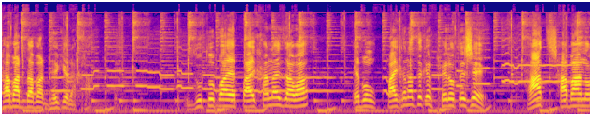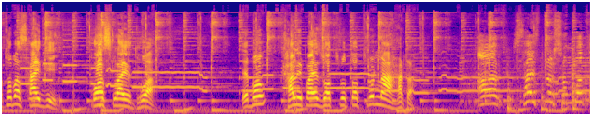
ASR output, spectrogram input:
খাবার দাবার ঢেকে রাখা। জুতো পায়ে পায়খানায় যাওয়া এবং পায়খানা থেকে ফেরত এসে হাত সাবান অথবা ছাই দিয়ে কসলায় ধোয়া এবং খালি পায়ে যত্রতত্র না হাঁটা। আর স্বাস্থ্যসম্মত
